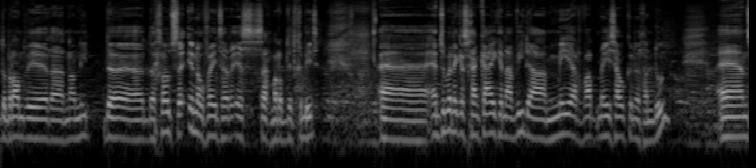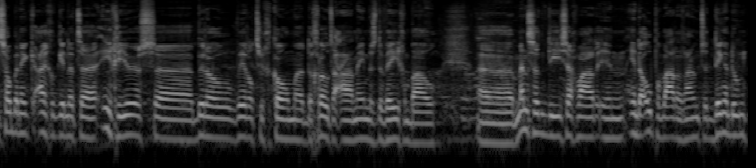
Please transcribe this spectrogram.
de brandweer nou niet de, de grootste innovator is zeg maar, op dit gebied. en toen ben ik eens gaan kijken naar wie daar meer wat mee zou kunnen gaan doen. En zo ben ik eigenlijk in het ingenieursbureau wereldje gekomen. De grote aannemers, de wegenbouw. mensen die zeg maar, in, in de openbare ruimte dingen doen.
